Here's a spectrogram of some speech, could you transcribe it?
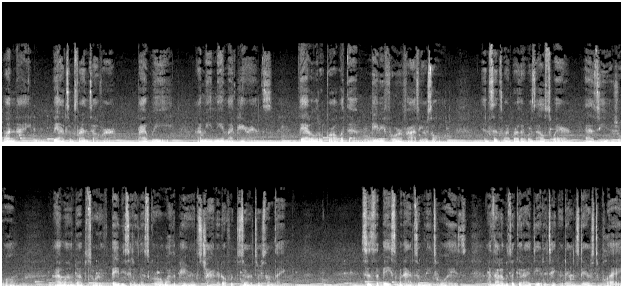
one night we had some friends over. By we, I mean me and my parents. They had a little girl with them, maybe four or five years old and since my brother was elsewhere, as usual, I wound up sort of babysitting this girl while the parents chatted over desserts or something. Since the basement had so many toys, I thought it was a good idea to take her downstairs to play.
